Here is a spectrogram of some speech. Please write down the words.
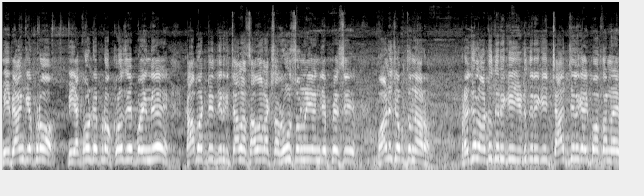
మీ బ్యాంక్ ఎప్పుడో మీ అకౌంట్ ఎప్పుడో క్లోజ్ అయిపోయింది. కాబట్టి దీనికి చాలా సవా లక్ష రూల్స్ ఉన్నాయని చెప్పేసి వాళ్ళు చెబుతున్నారు. ప్రజలు అటు తిరిగి ఇటు తిరిగి ఛార్జీలుగా అయిపోతున్నాయి.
